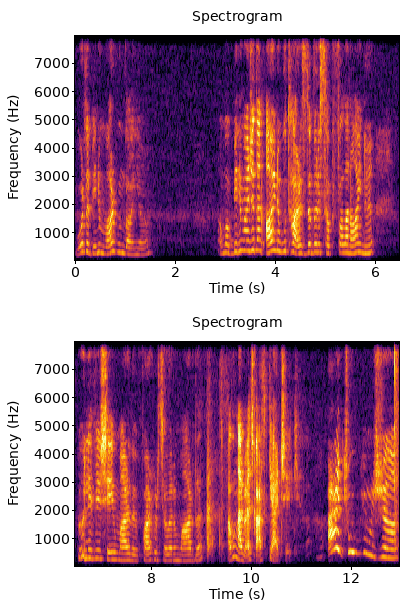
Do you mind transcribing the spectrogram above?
bu arada benim var bundan ya. Ama benim önceden aynı bu tarzda böyle sapı falan aynı. Böyle bir şeyim vardı. Far fırçalarım vardı. Ha bunlar birazcık artık gerçek. Ay çok yumuşak.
